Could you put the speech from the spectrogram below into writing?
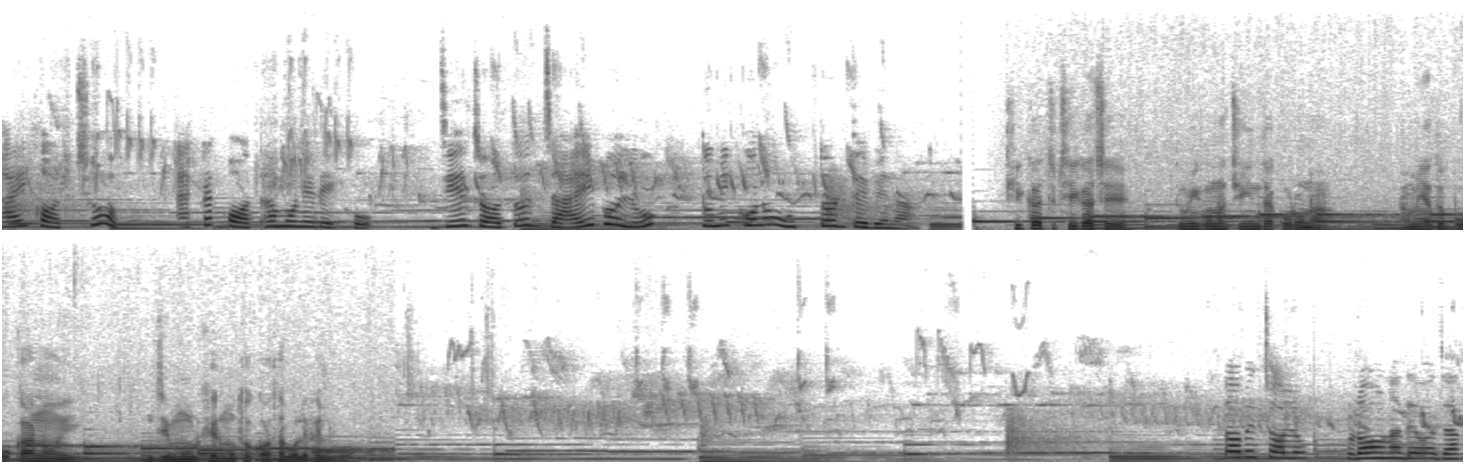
ভাই কচ্ছপ একটা কথা মনে রেখো। যে যত যাই বলুক তুমি কোনো উত্তর দেবে না। ঠিক আছে ঠিক আছে। তুমি কোনো চিন্তা করো না। আমি এত বোকা নই যে মূর্খের মতো কথা বলে ফেলব। তবে চলো রওনা দেওয়া যাক।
